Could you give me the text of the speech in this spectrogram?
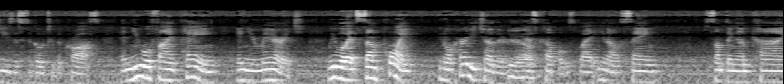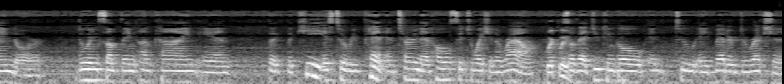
Jesus to go to the cross and you will find pain in your marriage. We will at some point, you know, hurt each other yeah. as couples by, you know, saying something unkind or doing something unkind and the, the key is to repent and turn that whole situation around quickly so that you can go into a better direction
